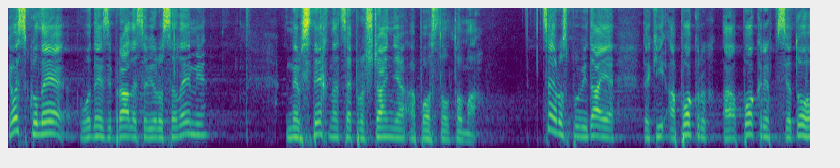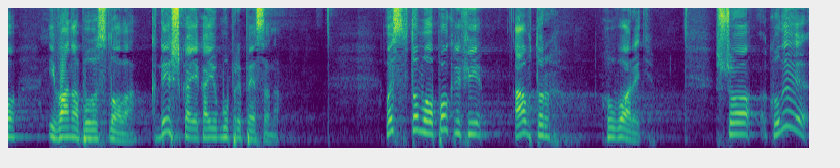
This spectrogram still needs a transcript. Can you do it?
І ось коли вони зібралися в Єрусалимі, не встиг на це прощання апостол Тома. Це розповідає такий апокриф, апокриф святого Івана Богослова, книжка, яка йому приписана. Ось в тому апокрифі автор говорить, що коли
